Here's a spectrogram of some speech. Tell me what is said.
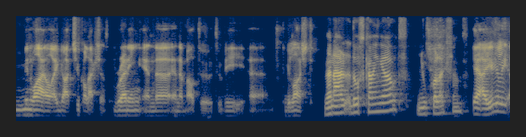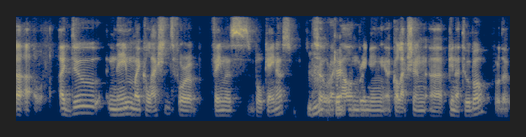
meanwhile, I got two collections running and uh, and about to to be uh, to be launched. When are those coming out? New collections? Yeah, I usually uh, I do name my collections for famous volcanoes. Mm-hmm, so right okay. now I'm bringing a collection, uh, Pinatubo, for the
